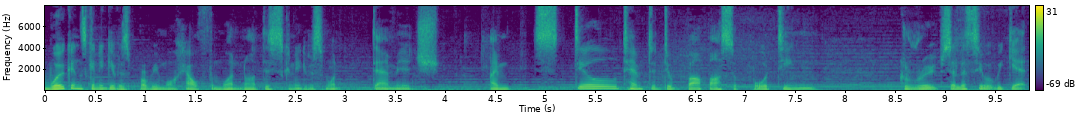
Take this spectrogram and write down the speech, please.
Woken's going to give us probably more health and whatnot. This is going to give us more damage. I'm still tempted to buff our supporting group. So let's see what we get.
